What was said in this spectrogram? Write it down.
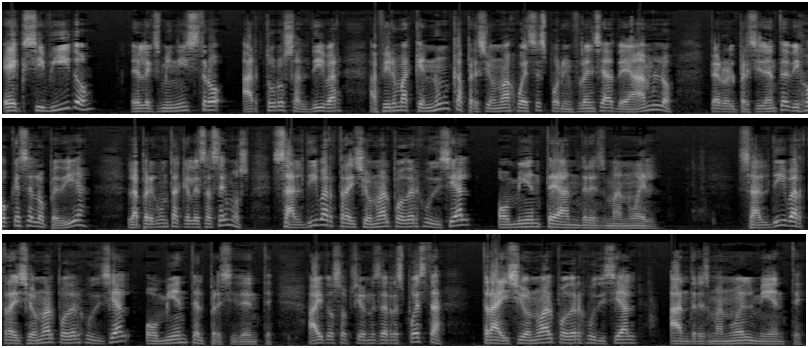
Exhibido, el exministro Arturo Saldívar afirma que nunca presionó a jueces por influencia de AMLO, pero el presidente dijo que se lo pedía. La pregunta que les hacemos, ¿Saldívar traicionó al Poder Judicial o miente Andrés Manuel? ¿Saldívar traicionó al Poder Judicial o miente el presidente? Hay dos opciones de respuesta. Traicionó al Poder Judicial, Andrés Manuel miente.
